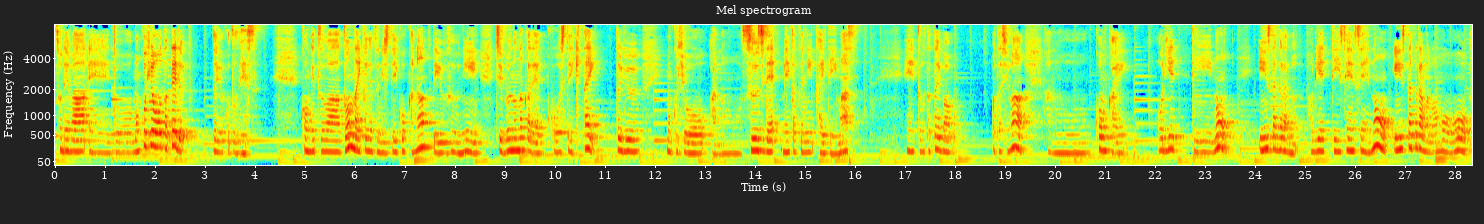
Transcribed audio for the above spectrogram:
それは、えーと、目標を立てるということです。今月はどんな1ヶ月にしていこうかなっていうふうに自分の中でこうしていきたいという目標をあの数字で明確に書いています。えーと、例えば私はあのー、今回ホリエッティのインスタグラムホリエッティ先生のインスタグラムの方を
